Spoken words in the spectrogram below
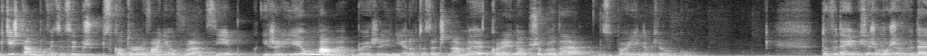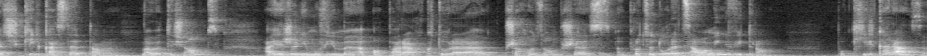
gdzieś tam powiedzmy sobie skontrolowanie owulacji, jeżeli ją mamy, bo jeżeli nie, no to zaczynamy kolejną przygodę w zupełnie innym kierunku. To wydaje mi się, że może wydać kilkaset tam, małe tysiąc, a jeżeli mówimy o parach, które przechodzą przez procedurę całą in vitro, po kilka razy,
